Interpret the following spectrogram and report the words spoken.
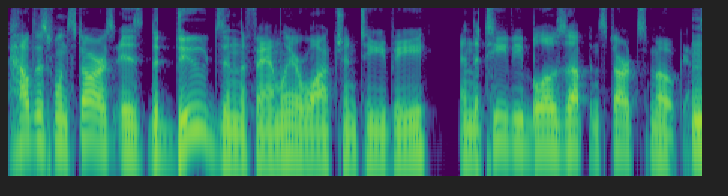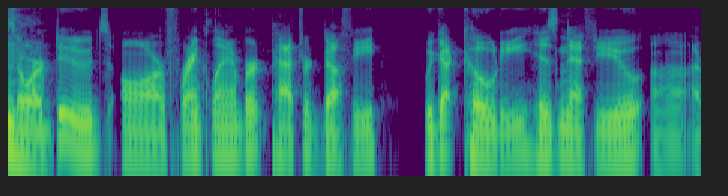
how this one stars is the dudes in the family are watching TV, and the TV blows up and starts smoking. So Mhm. our dudes are Frank Lambert, Patrick Duffy. We got Cody, his nephew. Uh, I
